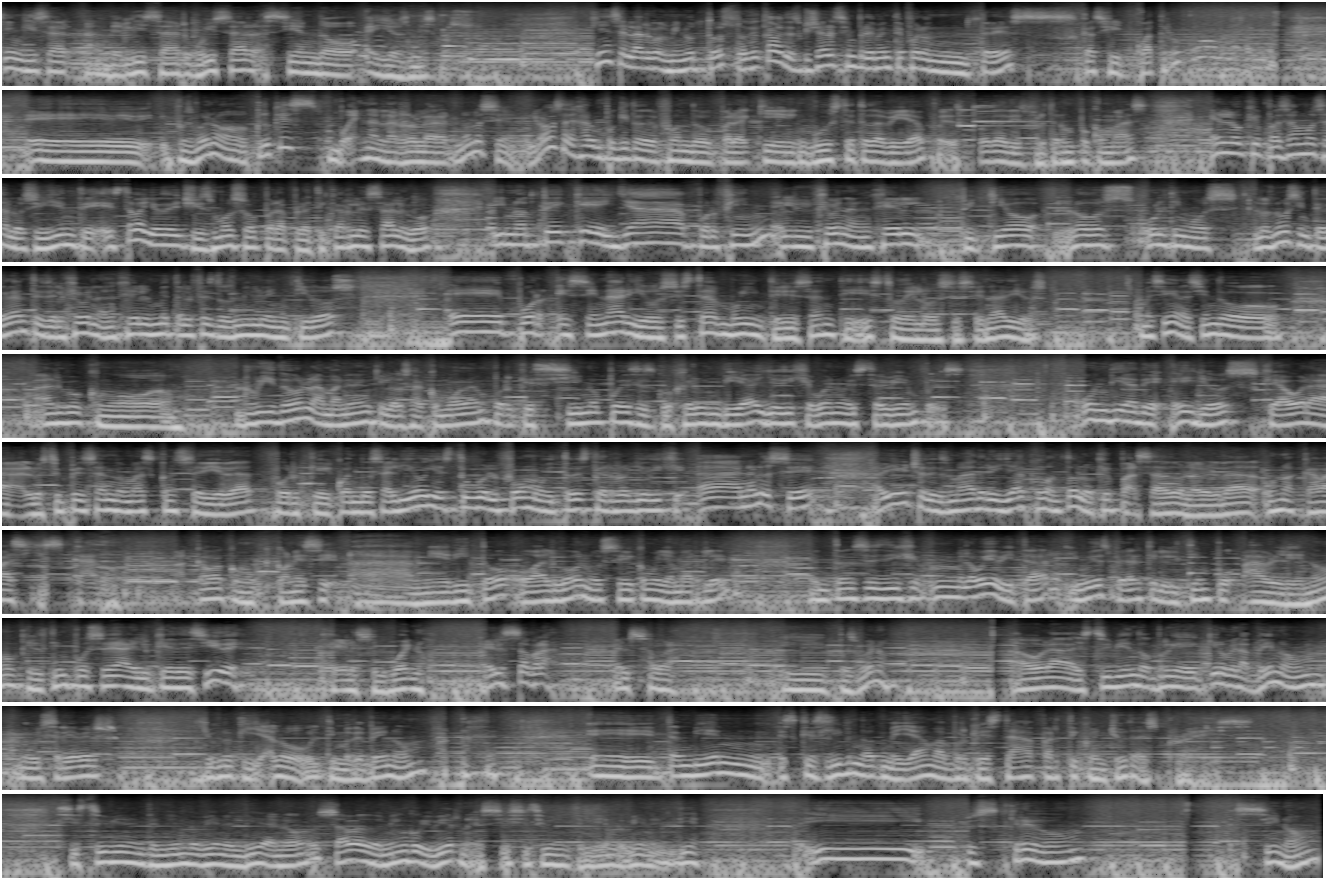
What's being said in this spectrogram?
King Lizard and the Lizard Wizard siendo ellos mismos. 15 largos minutos. Lo que acaban de escuchar simplemente fueron 3, casi 4. Eh, pues bueno, creo que es buena la rola, no lo sé. Le vamos a dejar un poquito de fondo para quien guste todavía, pues pueda disfrutar un poco más. En lo que pasamos a lo siguiente, estaba yo de chismoso para platicarles algo y noté que ya por fin el Heaven Angel tuiteó los últimos, los nuevos integrantes del Heaven Angel Metal Fest 2022 eh, por escenarios. Está muy interesante esto de los escenarios me siguen haciendo algo como ruido la manera en que los acomodan porque si no puedes escoger un día yo dije bueno está bien pues un día de ellos que ahora lo estoy pensando más con seriedad porque cuando salió y estuvo el FOMO y todo este rollo dije ah no lo sé había mucho desmadre y ya con todo lo que he pasado la verdad uno acaba ciscado acaba como con ese ah, miedito o algo no sé cómo llamarle entonces dije, mm, me lo voy a evitar y voy a esperar que el tiempo hable, ¿no? Que el tiempo sea el que decide. Él es el bueno. Él sabrá, él sabrá. Y pues bueno, ahora estoy viendo, porque quiero ver a Venom. Me gustaría ver, yo creo que ya lo último de Venom. Eh, también es que Slipknot me llama porque está aparte con Judas Priest. Si estoy bien entendiendo bien el día, ¿no? Sábado, domingo y viernes. Sí, sí estoy bien entendiendo bien el día. Y pues creo, sí, ¿no?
